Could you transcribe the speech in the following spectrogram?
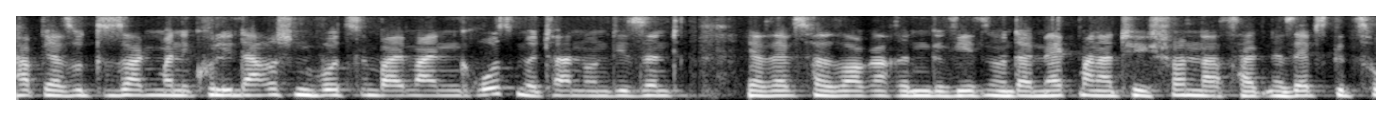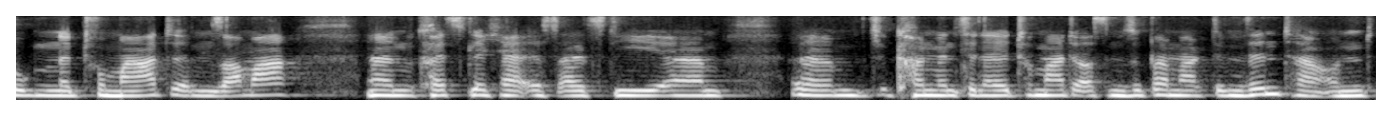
habe ja sozusagen meine kulinarischen Wurzeln bei meinen Großmüttern und die sind ja Selbstversorgerinnen gewesen. Und da merkt man natürlich schon, dass halt eine selbstgezogene Tomate im Sommer äh, köstlicher ist als die ähm, ähm, konventionelle Tomate aus dem Supermarkt im Winter. Und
